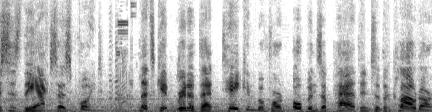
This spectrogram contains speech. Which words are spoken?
This is the access point. Let's get rid of that Taken before it opens a path into the Cloud Ark.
